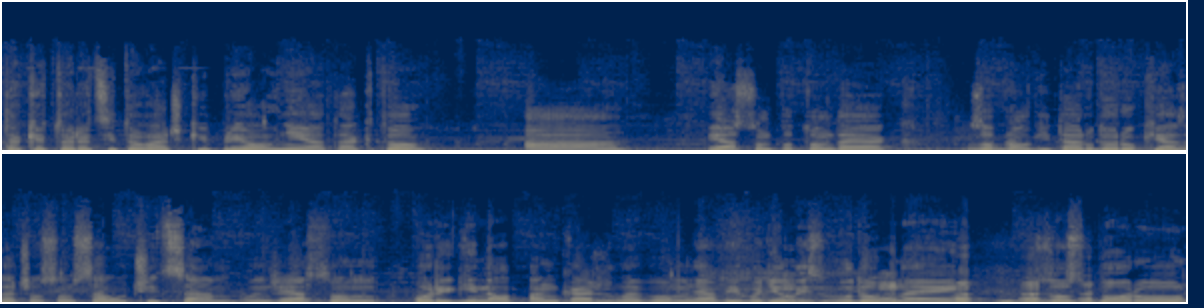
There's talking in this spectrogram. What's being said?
Takéto recitovačky pri ohni a takto. A ja som potom dajak zobral gitaru do ruky a začal som sa učiť sám. Lenže ja som originál pankač, lebo mňa vyhodili z hudobnej, zo zboru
